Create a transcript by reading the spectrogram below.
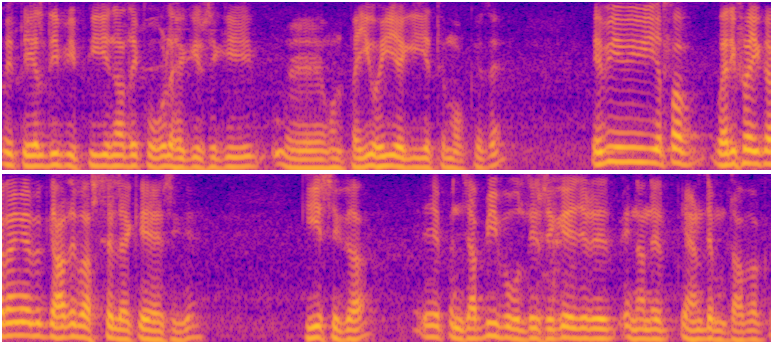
ਵੀ ਤੇਲ ਦੀ ਪੀਪੀ ਇਹਨਾਂ ਦੇ ਕੋਲ ਹੈਗੀ ਸੀਗੀ ਹੁਣ ਪਈ ਹੋਈ ਹੈਗੀ ਇੱਥੇ ਮੌਕੇ ਤੇ। ਇਹ ਵੀ ਆਪਾਂ ਵੈਰੀਫਾਈ ਕਰਾਂਗੇ ਵੀ ਕਾਹਦੇ ਵਾਸਤੇ ਲੈ ਕੇ ਆਏ ਸੀਗੇ ਕੀ ਸੀਗਾ। ਇਹ ਪੰਜਾਬੀ ਬੋਲਦੇ ਸੀਗੇ ਜਿਹੜੇ ਇਹਨਾਂ ਦੇ ਕਹਿਣ ਦੇ ਮੁਤਾਬਕ।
